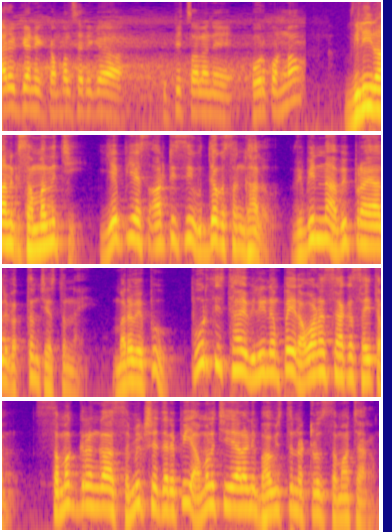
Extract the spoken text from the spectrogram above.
ఆరోగ్యానికి కంపల్సరీగా ఇప్పించాలని కోరుకుంటున్నాం. విలీనానికి సంబంధించి ఏపీఎస్ఆర్టీసీ ఉద్యోగ సంఘాలు విభిన్న అభిప్రాయాలు వ్యక్తం చేస్తున్నాయి. మరోవైపు పూర్తిస్థాయి విలీనంపై రవాణా శాఖ సైతం సమగ్రంగా సమీక్ష జరిపి అమలు చేయాలని భావిస్తున్నట్లు సమాచారం.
